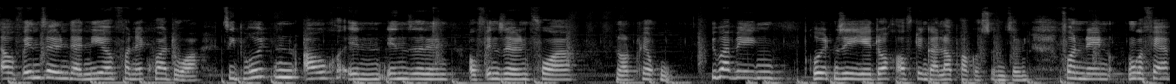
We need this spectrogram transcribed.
auf Inseln der Nähe von Ecuador. Sie brüten auch in Inseln, auf Inseln vor Nordperu. Überwiegend brüten sie jedoch auf den Galapagos-Inseln. Von den ungefähr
